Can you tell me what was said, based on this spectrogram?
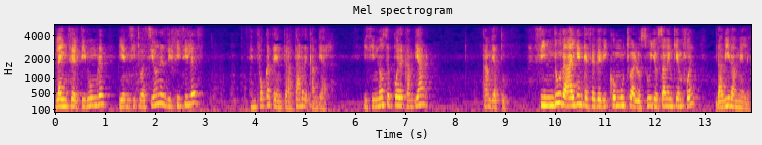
la incertidumbre, y en situaciones difíciles, enfócate en tratar de cambiarla. Y si no se puede cambiar, cambia tú. Sin duda, alguien que se dedicó mucho a lo suyo, ¿saben quién fue? David Amelech.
